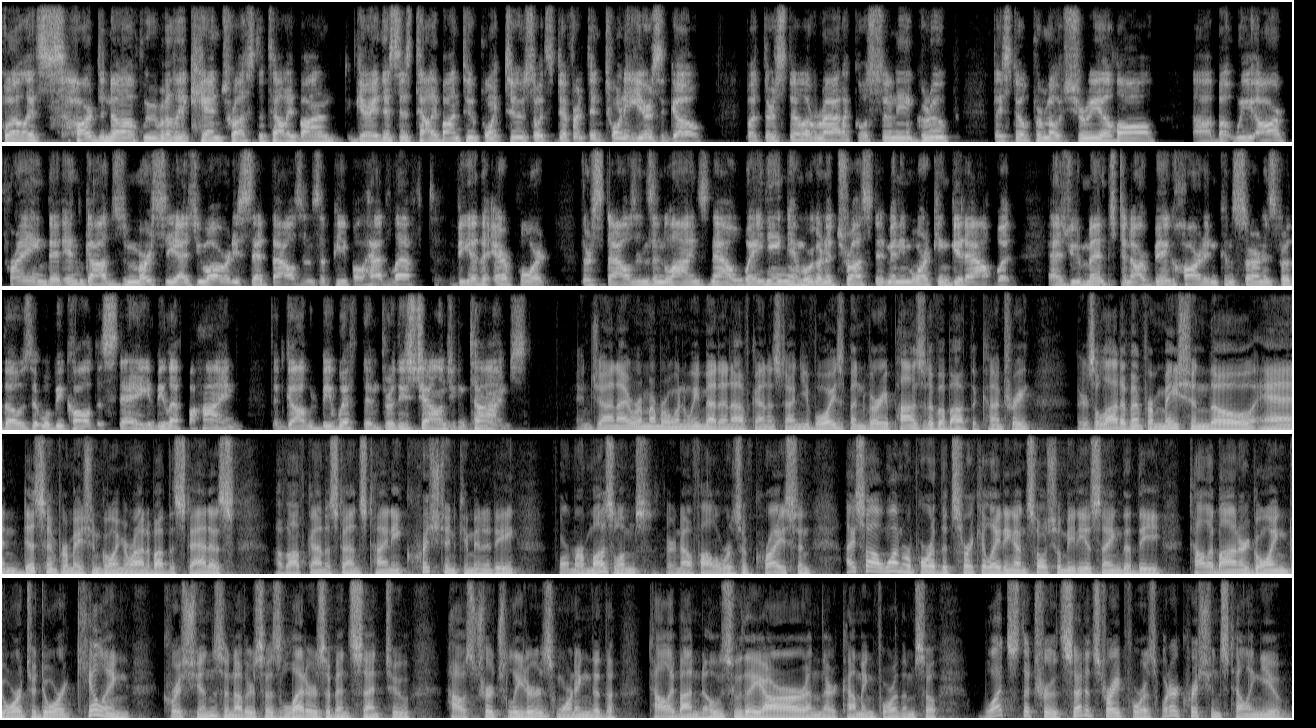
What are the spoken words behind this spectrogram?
Well, it's hard to know if we really can trust the Taliban, Gary. This is Taliban 2.2, so it's different than 20 years ago, but they're still a radical Sunni group. They still promote Sharia law. Uh, but we are praying that in God's mercy, as you already said, thousands of people have left via the airport. There's thousands in lines now waiting, and we're going to trust that many more can get out. But as you mentioned, our big heart and concern is for those that will be called to stay and be left behind that God would be with them through these challenging times. And John, I remember when we met in Afghanistan, you've always been very positive about the country. There's a lot of information, though, and disinformation going around about the status of Afghanistan's tiny Christian community. Former Muslims, they're now followers of Christ. And I saw one report that's circulating on social media saying that the Taliban are going door to door killing Christians. Another says letters have been sent to house church leaders warning that the Taliban knows who they are and they're coming for them. So, what's the truth? Set it straight for us. What are Christians telling you?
